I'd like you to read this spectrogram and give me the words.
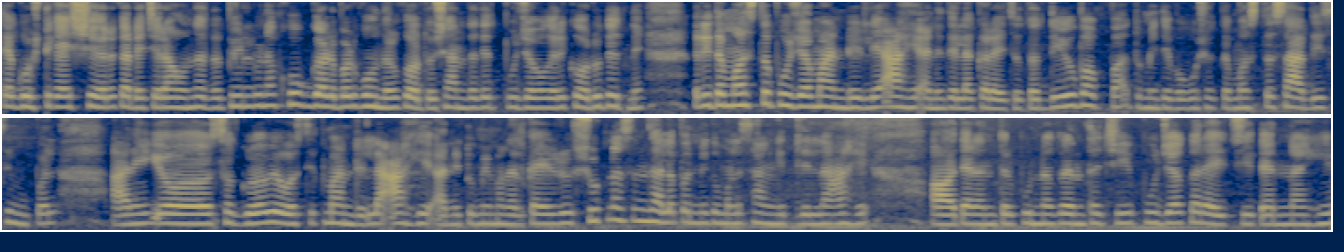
त्या गोष्टी काही शेअर करायचे राहून जातात. पिल्लूना खूप गडबड गोंधळ करतो. शांततेत पूजा वगैरे करू देत नाही. तर इथं मस्त पूजा मांडलेली आहे आणि त्याला करायचं होतं. देव बाप्पा तुम्ही ते बघू शकता. मस्त साधी सिंपल आणि सगळं व्यवस्थित मांडलेलं आहे. आणि तुम्ही म्हणाल काही शूट नसेल झालं पण मी तुम्हाला सांगितलेलं आहे. त्यानंतर पूर्ण ग्रंथाची पूजा करायची त्यांनाही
